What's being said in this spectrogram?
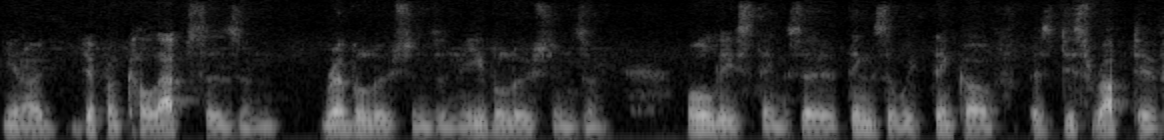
you know different collapses and revolutions and evolutions and all these things, uh, things that we think of as disruptive.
